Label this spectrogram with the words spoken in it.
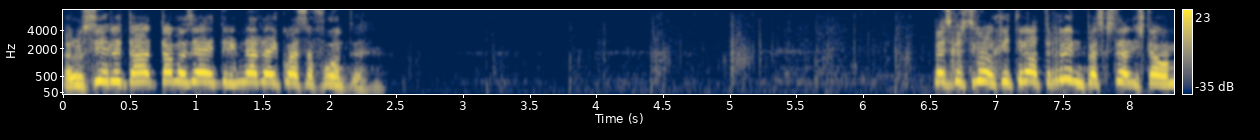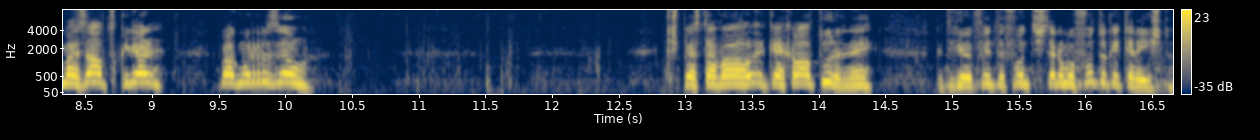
A Lucia está tá, mas é intrignada aí com essa fonte. Parece que eles tiveram aqui a tirar terreno, parece que isto estava mais alto, se calhar, por alguma razão. Que espécie estava àquela altura, né? Que antigamente a fonte, isto era uma fonte ou o que é que era isto?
